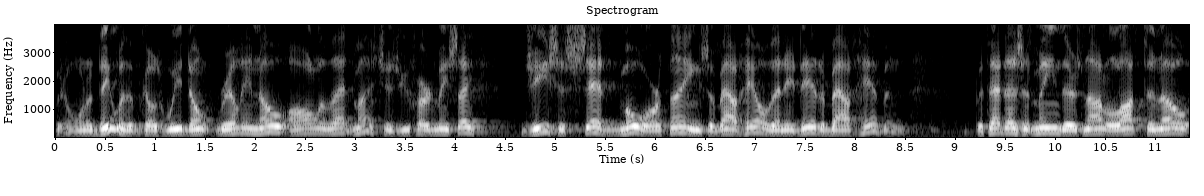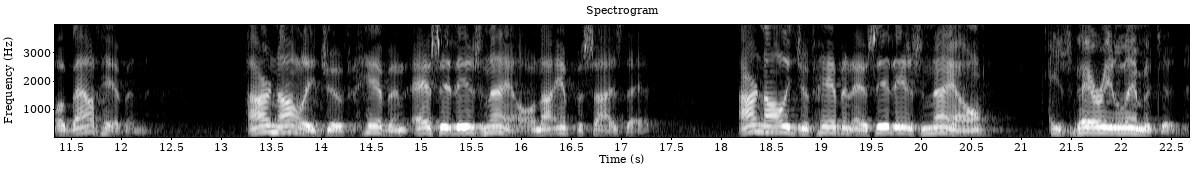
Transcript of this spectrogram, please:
We don't want to deal with it because we don't really know all of that much. As you've heard me say, Jesus said more things about hell than he did about heaven. But that doesn't mean there's not a lot to know about heaven. Our knowledge of heaven as it is now, and I emphasize that, our knowledge of heaven as it is now is very limited.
